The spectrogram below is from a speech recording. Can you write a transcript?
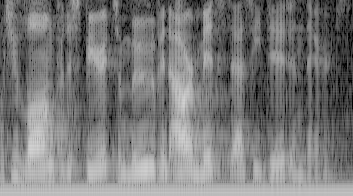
Don't you long for the Spirit to move in our midst as he did in theirs?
